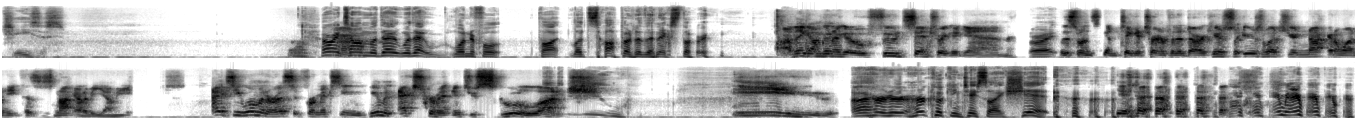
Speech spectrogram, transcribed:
Jesus. All right, Tom. With that with that wonderful thought, let's hop onto the next story. I think I'm gonna go food centric again. All right. This one's going to take a turn for the dark. Here's here's what you're not going to want to eat because it's not going to be yummy. IT woman arrested for mixing human excrement into school lunch. Ew. I heard her her cooking tastes like shit. Yeah.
